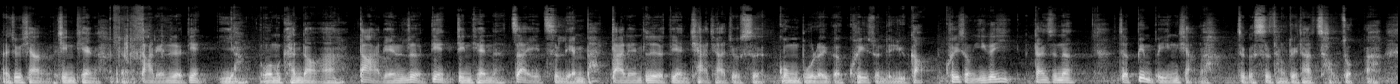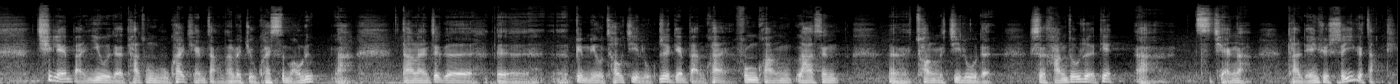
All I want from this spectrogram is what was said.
那就像今天啊，大连热电一样，我们看到啊，大连热电今天呢再一次连板。大连热电恰恰就是公布了一个亏损的预告，亏损一个亿，但是呢，这并不影响啊。这个市场对它炒作啊，七连板意味着它从五块钱涨到了九块四毛六啊，当然这个呃并没有超记录，热点板块疯狂拉升，呃创了记录的是杭州热电啊，此前啊它连续十一个涨停，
